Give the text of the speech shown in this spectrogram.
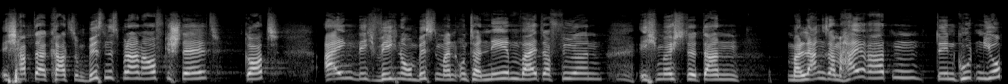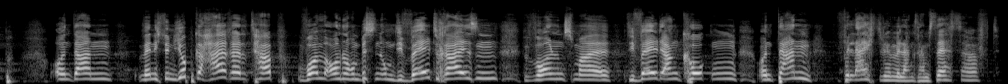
ich habe da gerade so einen Businessplan aufgestellt, Gott. Eigentlich will ich noch ein bisschen mein Unternehmen weiterführen. Ich möchte dann mal langsam heiraten, den guten Jupp. Und dann, wenn ich den Jupp geheiratet habe, wollen wir auch noch ein bisschen um die Welt reisen. Wir wollen uns mal die Welt angucken. Und dann Vielleicht werden wir langsam sesshaft,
